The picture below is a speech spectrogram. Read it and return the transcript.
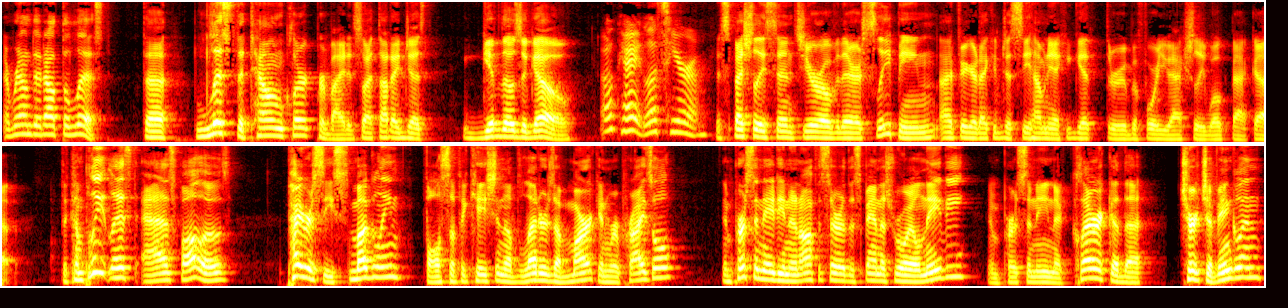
I rounded out the list. The list the town clerk provided, so I thought I'd just give those a go. Okay, let's hear them. Especially since you're over there sleeping, I figured I could just see how many I could get through before you actually woke back up. The complete list as follows piracy, smuggling, falsification of letters of marque and reprisal, impersonating an officer of the Spanish Royal Navy, impersonating a cleric of the Church of England,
